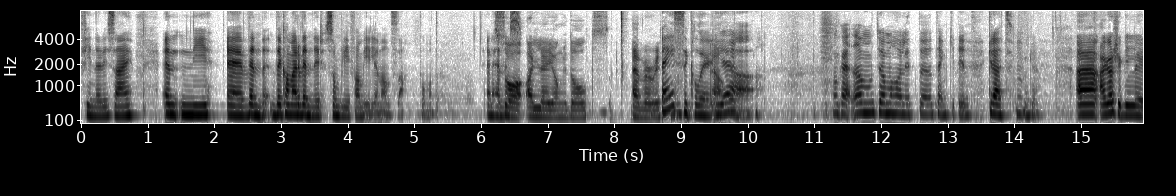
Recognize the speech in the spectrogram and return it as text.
finner de seg en ny eh, venne. Det kan være venner som blir familien hans, da, på en måte. Eller hennes. Så alle young adults ever written. Basically, Ja. yeah. Ok, Da tror jeg må ha litt uh, tenketid. Greit. Mm. Okay. Uh, jeg har skikkelig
